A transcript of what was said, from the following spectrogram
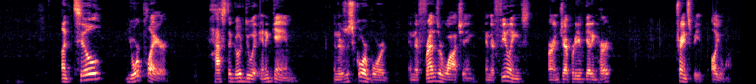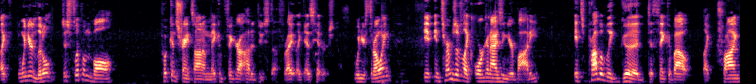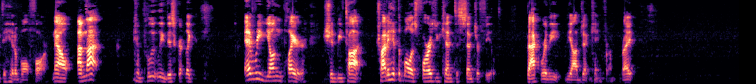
Until your player has to go do it in a game, and there's a scoreboard, and their friends are watching, and their feelings are in jeopardy of getting hurt, train speed all you want. Like when you're little, just flip them the ball, put constraints on them, make them figure out how to do stuff, right? Like as hitters. When you're throwing, it, in terms of like organizing your body, it's probably good to think about like trying to hit a ball far. Now, I'm not completely discre- like every young player should be taught try to hit the ball as far as you can to center field back where the, the object came from, right?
